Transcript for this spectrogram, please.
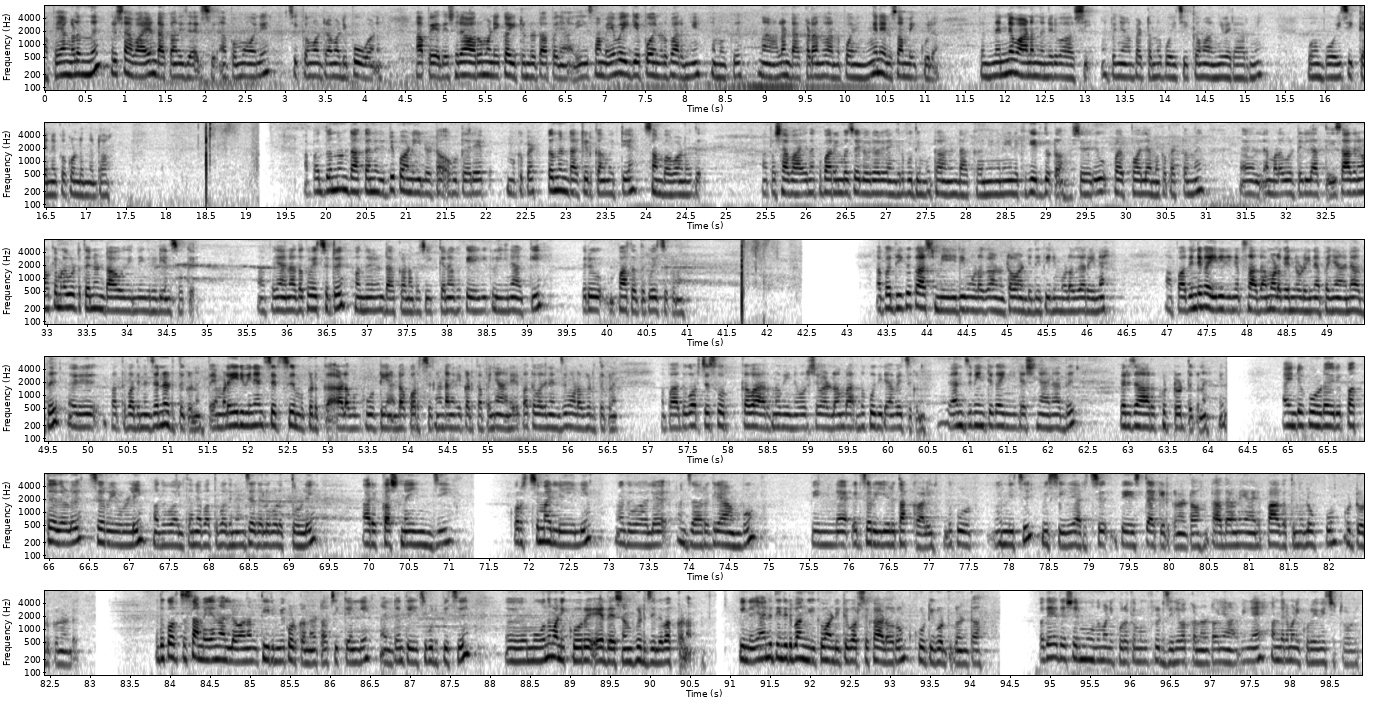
അപ്പോൾ ഞങ്ങളിന്ന് ഒരു ഷവായ ഉണ്ടാക്കാമെന്ന് വിചാരിച്ച്. അപ്പോൾ മോന് ചിക്കൻ കൊണ്ടുവരാൻ വേണ്ടി പോവാണ്. അപ്പോൾ ഏകദേശം ഒരു ആറു മണിയൊക്കെ ആയിട്ടുണ്ട് കേട്ടോ അപ്പോൾ ഞാൻ ഈ സമയം വൈകിയപ്പോൾ എന്നോട് പറഞ്ഞ് നമുക്ക് നാളെ ഉണ്ടാക്കടാന്ന് പറഞ്ഞപ്പോൾ എങ്ങനെയാണ് സമ്മതിക്കൂല. അപ്പം തന്നെ വേണം എന്നൊരു വാശി. അപ്പോൾ ഞാൻ പെട്ടെന്ന് പോയി ചിക്കൻ വാങ്ങി വരാറിന് പോകാൻ പോയി ചിക്കനൊക്കെ കൊണ്ടുവന്നിട്ടോ അപ്പോൾ ഇതൊന്നും ഉണ്ടാക്കാൻ ഒരു പണിയില്ല കേട്ടോ കൂട്ടുകാരെ നമുക്ക് പെട്ടെന്ന് ഉണ്ടാക്കിയെടുക്കാൻ പറ്റിയ സംഭവമാണിത്. അപ്പോൾ ഷവായ എന്നൊക്കെ പറയുമ്പോൾ ചിലർ ഭയങ്കര ബുദ്ധിമുട്ടാണ് ഉണ്ടാക്കാൻ. ഇങ്ങനെ ഇങ്ങനെയൊക്കെ കരുതും കേട്ടോ പക്ഷെ ഒരു കുഴപ്പമില്ല. നമുക്ക് പെട്ടെന്ന് നമ്മളെ വീട്ടിലില്ലാത്ത ഈ സാധനങ്ങളൊക്കെ നമ്മളെ വീട്ടിൽ തന്നെ ഉണ്ടാവും ഇതിന്റെ ഇൻഗ്രീഡിയൻസ് ഒക്കെ. അപ്പോൾ ഞാൻ അതൊക്കെ വെച്ചിട്ട് ഒന്ന് ഉണ്ടാക്കണം. അപ്പോൾ ചിക്കനൊക്കെ കേക്ക് ക്ലീനാക്കി ഒരു പാത്രത്തേക്ക് വെച്ചിക്കണം. അപ്പോൾ ഇതിക്ക് കാശ്മീരി മുളകാണ് കേട്ടോ വേണ്ടത്. പിരിമുളക് അറിയണേ അപ്പോൾ അതിന്റെ കയ്യിലിരിക്കുന്ന സാധാ മുളക് ഉള്ളിനെ അപ്പോൾ ഞാനത് ഒരു പത്ത് പതിനഞ്ചെണ്ണം എടുത്തുക്കണം. അപ്പോൾ നമ്മളെ എരിവിനനുസരിച്ച് നമുക്ക് എടുക്കുക അളവ് കൂട്ടിയാണ്ടോ കുറച്ച് കണ്ട് അങ്ങനെയൊക്കെ എടുക്കാം. അപ്പോൾ ഞാനൊരു പത്ത് പതിനഞ്ച് മുളക് എടുത്തുക്കണം. അപ്പോൾ അത് കുറച്ച് സുർക്ക വാർന്ന് പിന്നെ കുറച്ച് വെള്ളം വാർന്ന് കുതിരാൻ വെച്ചിക്കണം. ഒരു അഞ്ച് മിനിറ്റ് കഴിഞ്ഞതിന് ശേഷം ഞാനത് ഒരു ജാർക്ക് ഇട്ട് കൊടുത്തുക്കണേ. അതിന്റെ കൂടെ ഒരു പത്ത് ഇതൾ ചെറിയ ഉള്ളിയും അതുപോലെ തന്നെ പത്ത് പതിനഞ്ച് ഇതൾ വെളുത്തുള്ളി അര കഷ്ണം ഇഞ്ചി കുറച്ച് മല്ലിയിലയും അതുപോലെ അഞ്ചാറ് ഗ്രാമ്പും പിന്നെ ഒരു ചെറിയൊരു തക്കാളി ഇത് കൂ ഒന്നിച്ച് മിക്സിയിൽ അരച്ച് പേസ്റ്റ് ആക്കി എടുക്കണം കേട്ടോ എന്നിട്ട് അതാണ് ഞാൻ പാകത്തിനുള്ള ഉപ്പും ഇട്ട് കൊടുക്കുന്നുണ്ട്. ഇത് കുറച്ച് സമയം നല്ലോണം തിരുമ്മി കൊടുക്കണം കേട്ടോ ചിക്കനിൽ നല്ല തേച്ച് പിടിപ്പിച്ച് മൂന്ന് മണിക്കൂർ ഏകദേശം ഫ്രിഡ്ജിൽ വെക്കണം. പിന്നെ ഞാൻ ഇതിന്റെ ഒരു ഭംഗിക്ക് വേണ്ടിയിട്ട് കുറച്ച് കളറും കൂട്ടി കൊടുക്കണം കേട്ടോ അത് ഏകദേശം ഒരു മൂന്ന് മണിക്കൂറൊക്കെ നമുക്ക് ഫ്രിഡ്ജിൽ വെക്കണം കേട്ടോ ഞാൻ പിന്നെ ഒന്നര മണിക്കൂറേ വെച്ചിട്ടുള്ളൂ.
